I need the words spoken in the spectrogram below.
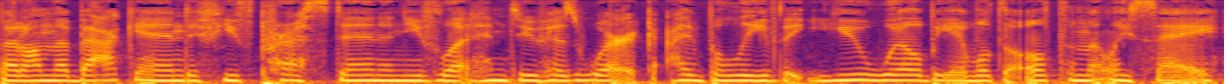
but on the back end, if you've pressed in and you've let Him do His work, I believe that you will be able to ultimately say,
